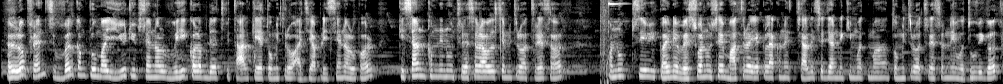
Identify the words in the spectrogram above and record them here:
Hello friends welcome to my YouTube channel vehicle update with R K તો મિત્રો, આજે આપણી ચેનલ ઉપર કિસાન કંપનીનું થ્રેસર આવેલ છે. મિત્રો, આ થ્રેસર અનુપસિંહભાઈને વેચવાનું છે. માત્ર એક લાખ અને ચાલીસ હજારની કિંમતમાં. તો મિત્રો થ્રેસરની વધુ વિગત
